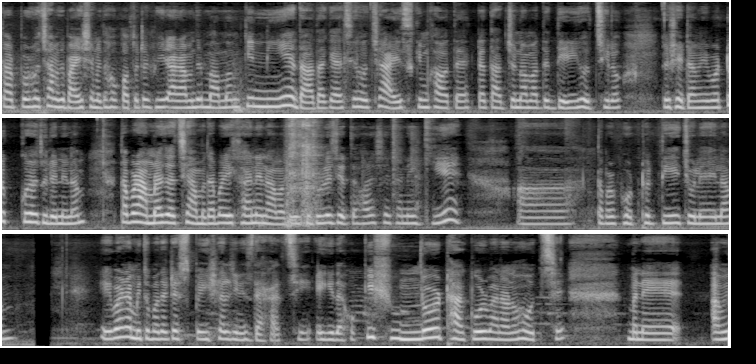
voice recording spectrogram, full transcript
তারপর হচ্ছে আমাদের বাড়ির সামনে দেখো কতটা ভিড়। আর আমাদের মামামকে নিয়ে দাদা গেছে হচ্ছে আইসক্রিম খাওয়াতে একটা, তার জন্য আমাদের দেরি হচ্ছিল। তো সেটা আমি এবার টুক করে তুলে নিলাম। তারপর আমরা যাচ্ছি, আমাদের আবার এখানে না, আমাদের একটু দূরে যেতে হয়। সেখানে গিয়ে তারপর ভোট ঠোট দিয়ে চলে এলাম। এবার আমি তোমাদের একটা স্পেশাল জিনিস দেখাচ্ছি। এই দেখো, কি সুন্দর ঠাকুর বানানো হচ্ছে। মানে আমি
